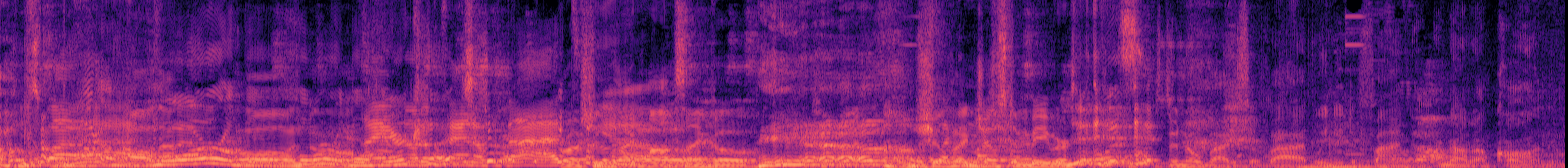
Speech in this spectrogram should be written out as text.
Oh, horrible, Oh, no. horrible I am not a haircut. fan of that. Bro, she looks like Yeah. Mob Psycho. She looks like Justin Bieber. Mr. Nobody survived. We need to find her. Not I'm calling him.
